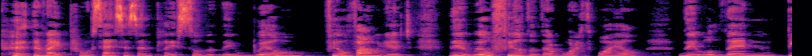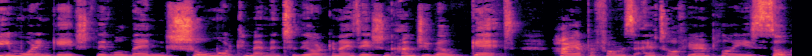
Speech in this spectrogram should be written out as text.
put the right processes in place so that they will feel valued, they will feel that they're worthwhile, they will then be more engaged, they will then show more commitment to the organisation, and you will get higher performance out of your employees. So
